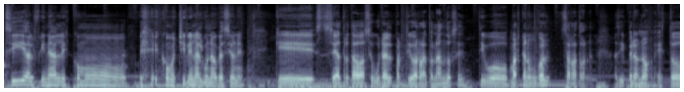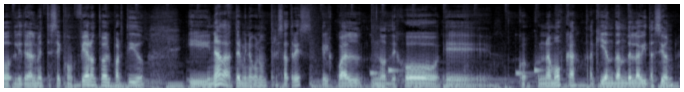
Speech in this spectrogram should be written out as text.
Sí, al final es como es como Chile en algunas ocasiones que se ha tratado de asegurar el partido arratonándose, tipo marcan un gol, se arratonan, así, pero no, esto literalmente se confiaron todo el partido y nada, terminó con un 3 a 3, el cual nos dejó eh, con, con una mosca aquí andando en la habitación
